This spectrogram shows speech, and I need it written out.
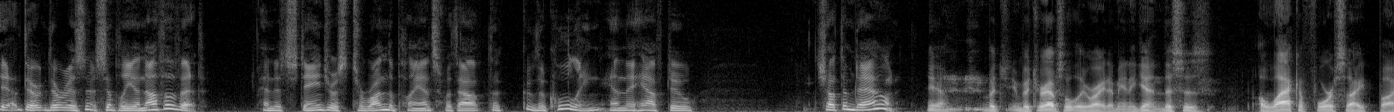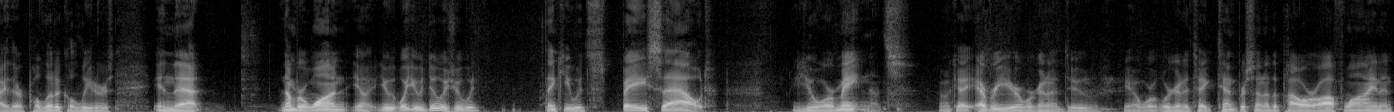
eh, there, there isn't simply enough of it. And it's dangerous to run the plants without the, the cooling, and they have to shut them down. Yeah, but but you're absolutely right. I mean, again, this is a lack of foresight by their political leaders in that number one, you know, you, what you would do is you would think you would space out your maintenance. Okay, every year we're going to do, you know, we're, we're going to take 10% of the power offline, and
